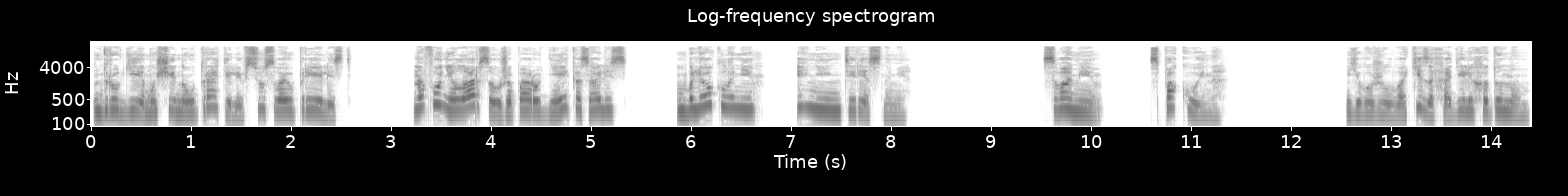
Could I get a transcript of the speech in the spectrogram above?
Другие мужчины утратили всю свою прелесть. На фоне Ларса уже пару дней казались блеклыми и неинтересными. С вами спокойно. Его желваки заходили ходуном.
